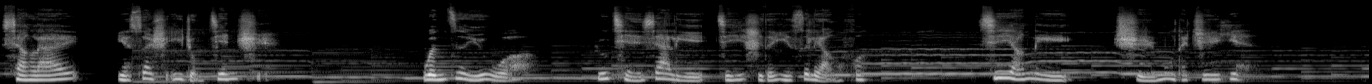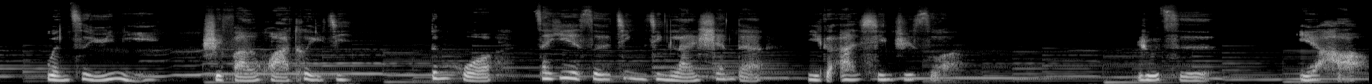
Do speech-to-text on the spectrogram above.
想来也算是一种坚持。文字于我，如浅夏里及时的一丝凉风。夕阳里，迟暮的枝叶。文字与你，是繁华褪尽，灯火在夜色静静阑珊的一个安心之所。如此也好，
